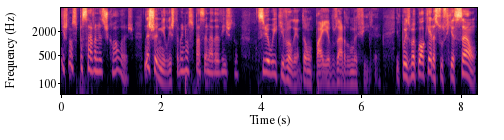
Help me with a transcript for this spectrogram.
Isto não se passava nas escolas. Nas famílias também não se passa nada disto. Seria o equivalente a um pai abusar de uma filha e depois uma qualquer associação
